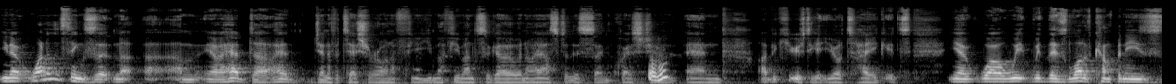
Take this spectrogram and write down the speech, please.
you know, one of the things that uh, um, you know, I had uh, I had Jennifer Tescher on a few a few months ago, and I asked her this same question, mm-hmm. and I'd be curious to get your take. It's you know, while we, we, there's a lot of companies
